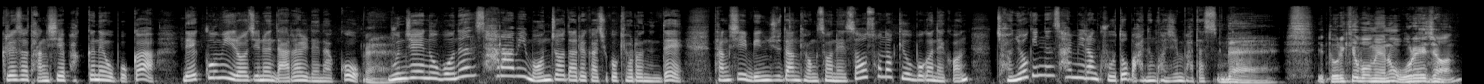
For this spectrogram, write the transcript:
그래서 당시에 박근혜 후보가 내 꿈이 이뤄지는 나라를 내놨고 네. 문재인 후보는 사람이 먼저다를 가지고 결었는데 당시 민주당 경선에서 손학규 후보가 내건 저녁 있는 삶이란 구호도 많은 관심을 받았습니다. 네. 이 돌이켜 보면 오래전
